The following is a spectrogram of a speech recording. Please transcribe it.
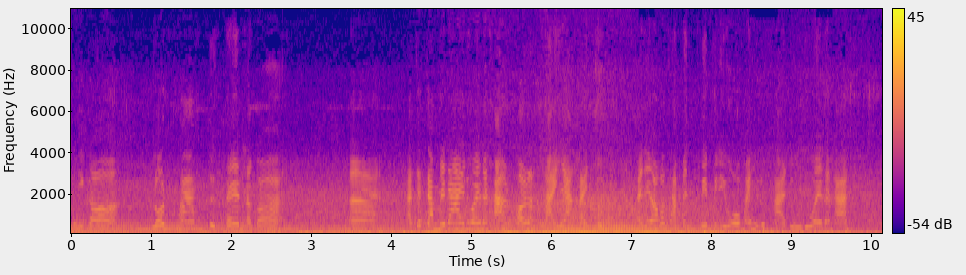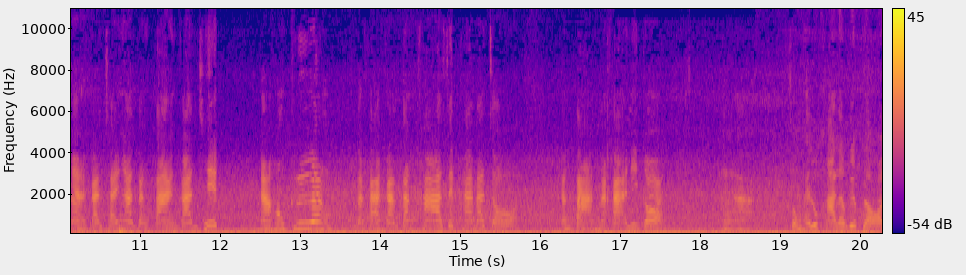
อันนี้ก็ลดความตื่นเต้นแล้วก็อาอาจจะจำไม่ได้ด้วยนะคะ เพราะหลายอย่างหลายจุด อันนี้เราก็ทำเป็นคลิปวิดีโอให้ลูกค้าดูด้วยนะคะาการใช้งานต่างๆ การเช็คห้องเครื่องนะคะ การตั้งค่าเซตค่าหน้าจอต่างๆนะคะ อันนี้ก็ส่งให้ลูกค้าแล้วเรียบร้อย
